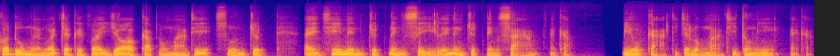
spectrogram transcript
ก็ดูเหมือนว่าจะค่อยๆย่อกลับลงมาที่ 0. จุดไอ้ที่ 1.14 หรือ 1.13 นะครับ มีโอกาสที่จะลงมาที่ตรงนี้นะครับ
